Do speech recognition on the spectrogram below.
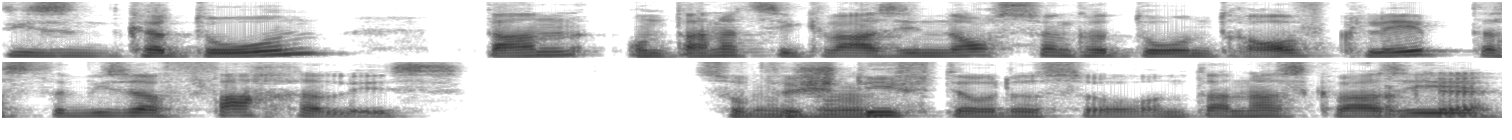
diesen Karton, dann, und dann hat sie quasi noch so ein Karton draufklebt, dass da wie so ein Facherl ist. So für Mhm. Stifte oder so. Und dann hast quasi Okay.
